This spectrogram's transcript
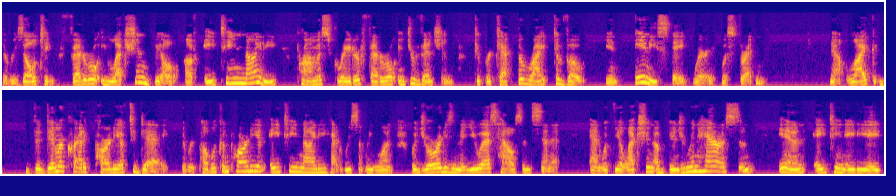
The resulting federal election bill of 1890 promised greater federal intervention to protect the right to vote in any state where it was threatened. Now, like the Democratic Party of today, the Republican Party of 1890 had recently won majorities in the U.S. House and Senate. And with the election of Benjamin Harrison in 1888,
